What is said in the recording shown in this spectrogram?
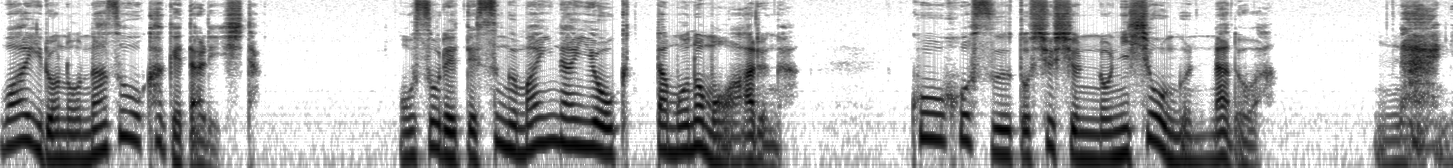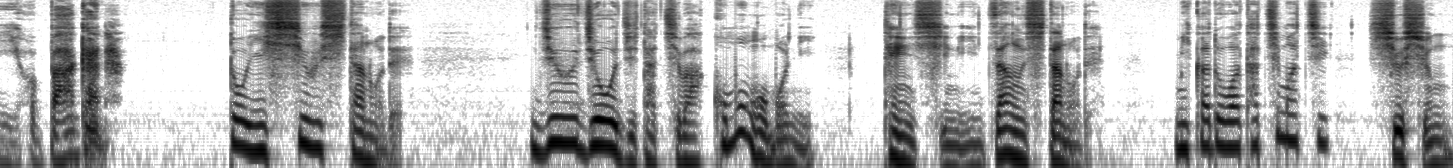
賄賂の謎をかけたりした恐れてすぐ賄いを送ったものもあるが候補数と主春の二将軍などは「何をバカな」と一周したので十条寺たちはこもごもに天使に残したので帝はたちまち主春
